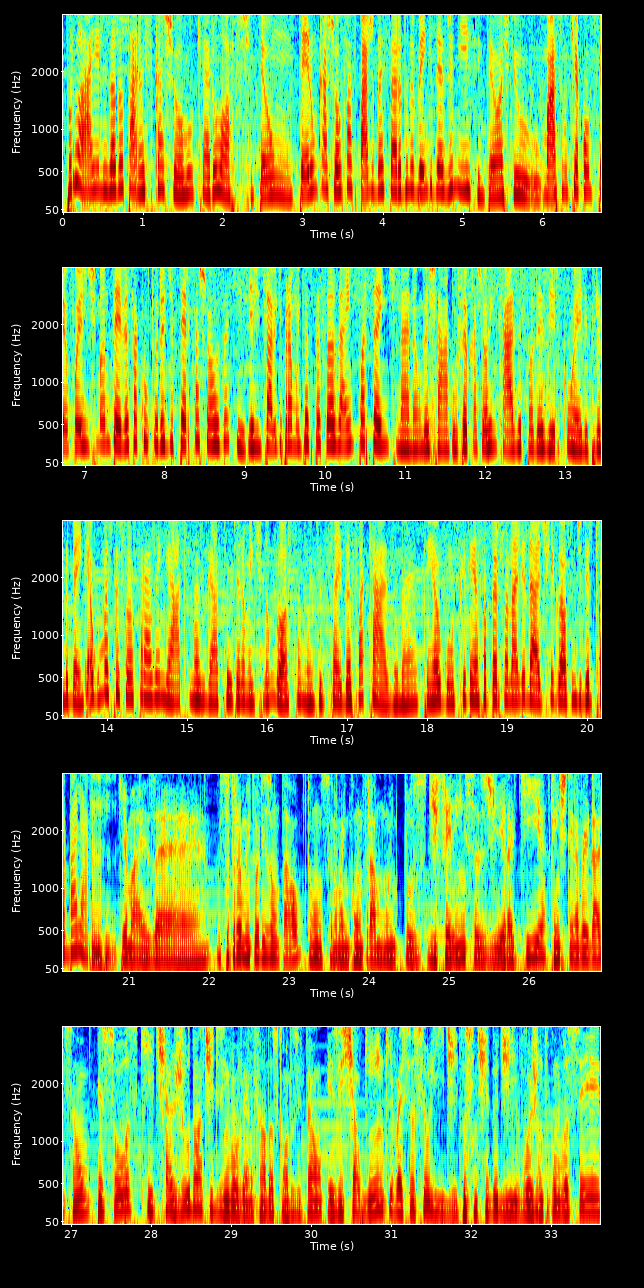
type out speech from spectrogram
por lá e eles adotaram esse cachorro, que era o Lost. Então, ter um cachorro faz parte da história do Nubank desde o início. Então, acho que o, o máximo que aconteceu foi a gente manteve essa cultura de ter cachorros aqui. E a gente sabe que para muitas pessoas é importante, né? Não deixar o seu cachorro em casa e poder vir com ele pro Nubank. Algumas pessoas trazem gato, mas gato geralmente não gosta muito de sair da sua casa, né? Tem alguns que têm essa personalidade que gostam de vir trabalhar. O que mais? É uma estrutura muito horizontal, então você não vai encontrar muitas diferenças de hierarquia. O que a gente tem, na verdade, são pessoas que te ajudam a te desenvolver no final das contas. Então, existe alguém que vai ser o seu lead, no sentido de vou junto com você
